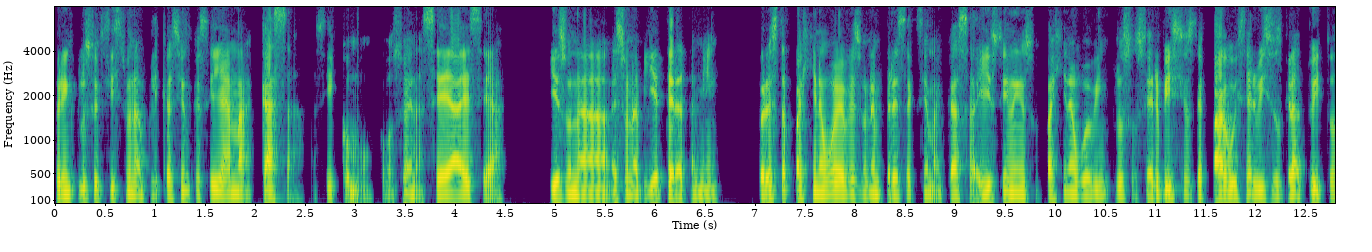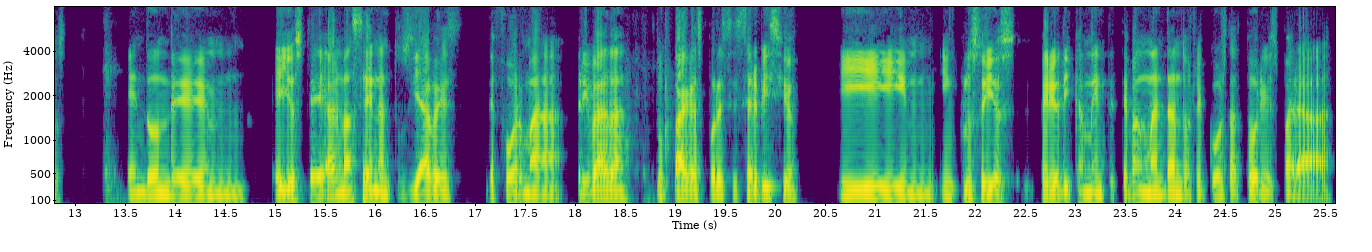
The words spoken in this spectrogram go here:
pero incluso existe una aplicación que se llama Casa, así como, como suena, C-A-S-A, y es una, es una billetera también. Pero esta página web es una empresa que se llama Casa. Ellos tienen en su página web incluso servicios de pago y servicios gratuitos, en donde em, ellos te almacenan tus llaves de forma privada tú pagas por ese servicio y mm, incluso ellos periódicamente te van mandando recordatorios para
